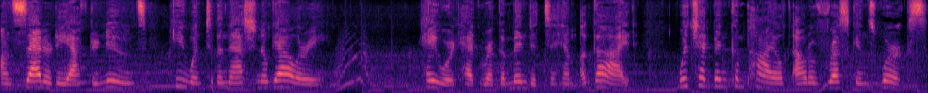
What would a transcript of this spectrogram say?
On Saturday afternoons, he went to the National Gallery. Hayward had recommended to him a guide which had been compiled out of Ruskin's works,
